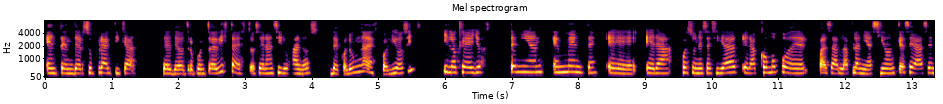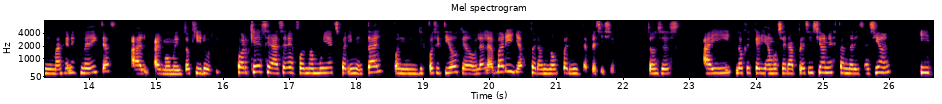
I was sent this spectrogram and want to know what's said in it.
entender su práctica desde otro punto de vista. Estos eran cirujanos de columna, de escoliosis, y lo que ellos tenían en mente eh, era, pues su necesidad era cómo poder pasar la planeación que se hace en imágenes médicas al, al momento quirúrgico, porque se hace de forma muy experimental con un dispositivo que dobla las varillas, pero no permite precisión. Entonces, ahí lo que queríamos era precisión, estandarización, y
